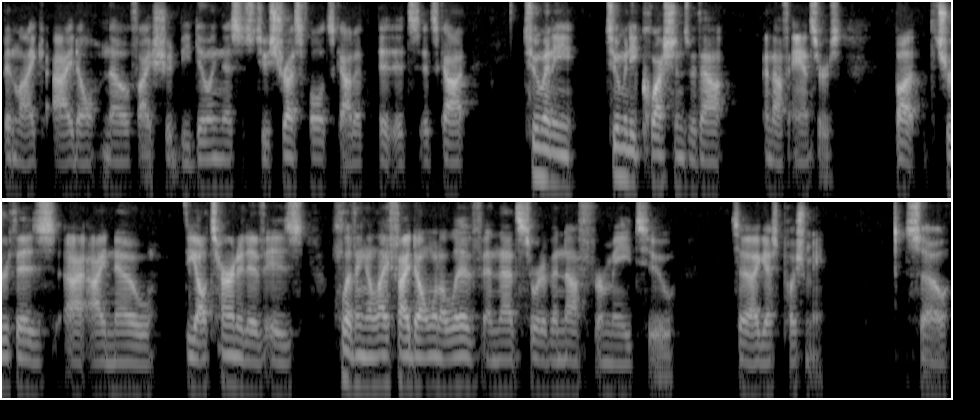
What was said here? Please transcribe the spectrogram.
been like, I don't know if I should be doing this. It's too stressful. It's got a, it, it's it's got too many too many questions without enough answers. But the truth is, I, I know the alternative is living a life I don't want to live, and that's sort of enough for me to to I guess push me. So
